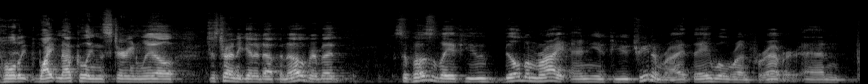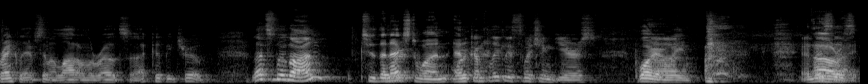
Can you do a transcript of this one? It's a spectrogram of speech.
holding white knuckling the steering wheel, just trying to get it up and over. But supposedly, if you build them right and if you treat them right, they will run forever. And frankly, I've seen a lot on the road, so that could be true. Let's move on to the next one. We're And completely switching gears. boy, are uh, we. And this All is, right.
